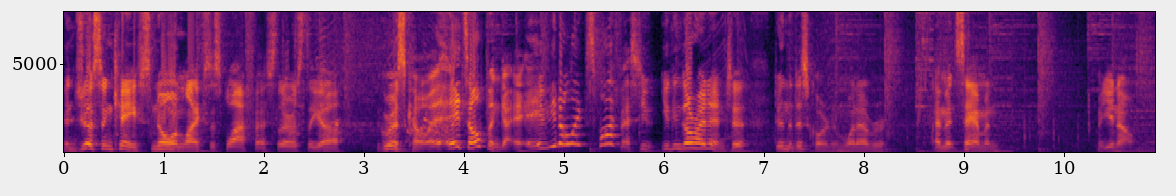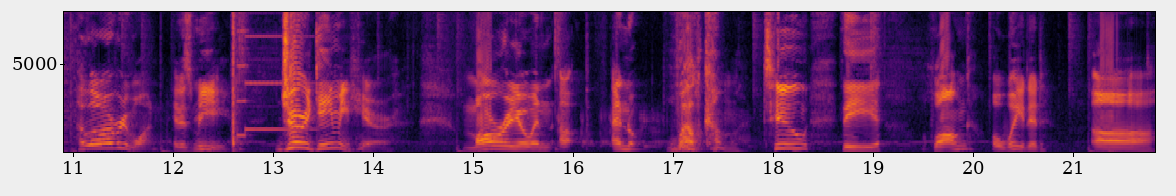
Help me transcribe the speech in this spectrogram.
and just in case no one likes the Splatfest, there's the, uh, Grizzco. It's open, guy. If you don't like Splatfest, you, you can go right in to doing the Discord and whatever. I meant Salmon. But you know. Hello, everyone. It is me, Jerry Gaming here. Mario and up. And welcome to the long-awaited, uh,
